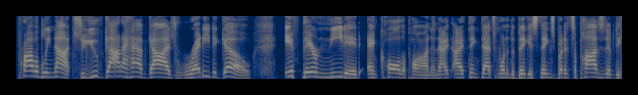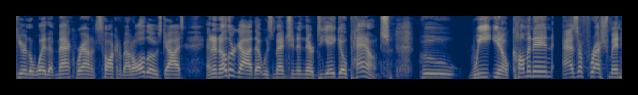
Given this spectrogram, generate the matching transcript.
Probably not. So you've got to have guys ready to go if they're needed and called upon. And I, I think that's one of the biggest things. But it's a positive to hear the way that Mack Brown is talking about all those guys. And another guy that was mentioned in there, Diego Pounds, who we, you know, coming in as a freshman,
